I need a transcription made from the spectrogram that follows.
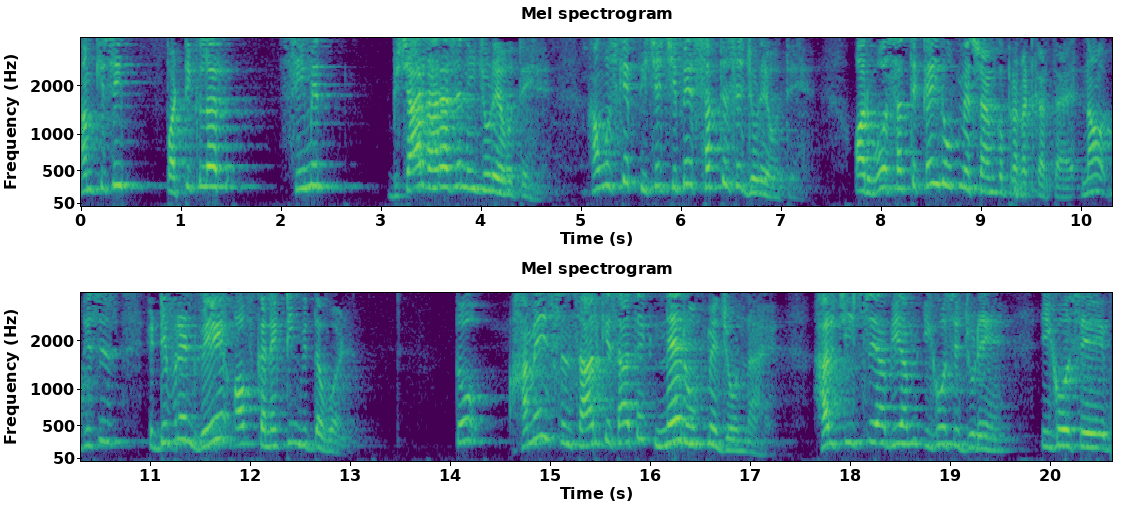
हम किसी पर्टिकुलर सीमित विचारधारा से नहीं जुड़े होते हैं। हम उसके पीछे छिपे सत्य से जुड़े होते हैं। और वो सत्य कई रूप में स्वयं को प्रकट करता है। Now this is a different way of connecting with the world तो हमें इस संसार के साथ एक नए रूप में जोड़ना है। हर चीज़ से अभी हम ईगो से जुड़े हैं। ईगो से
